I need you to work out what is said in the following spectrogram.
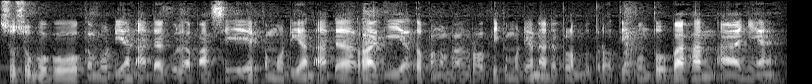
susu bubuk, kemudian ada gula pasir, kemudian ada ragi atau pengembang roti, kemudian ada pelembut roti untuk bahan A-nya.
